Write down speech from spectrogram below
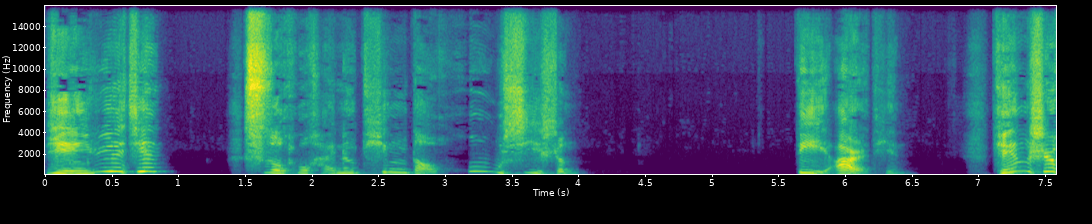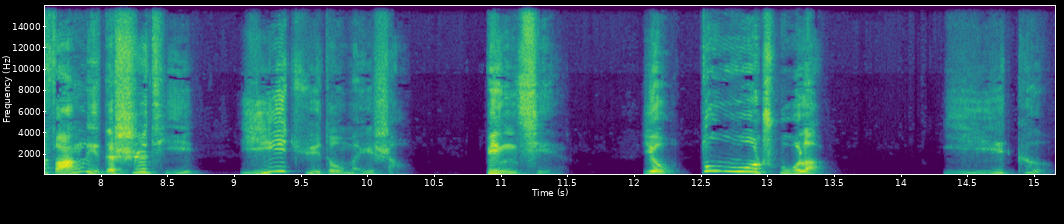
隐约间似乎还能听到呼吸声。第二天，停尸房里的尸体一具都没少，并且又多出了一个。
